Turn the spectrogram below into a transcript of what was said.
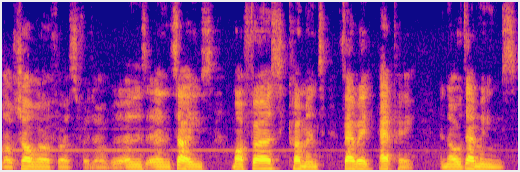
I'll show her first video, and it says my first comment. Very happy, and all that means.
